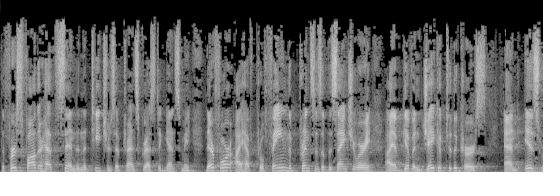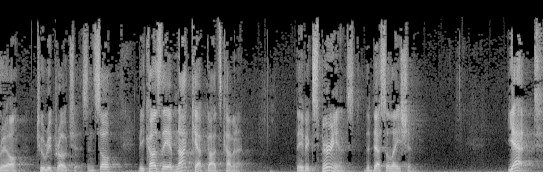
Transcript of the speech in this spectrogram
The first father hath sinned, and the teachers have transgressed against me. Therefore I have profaned the princes of the sanctuary. I have given Jacob to the curse, and Israel to reproaches. And so, because they have not kept God's covenant, they've experienced the desolation. Yet,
